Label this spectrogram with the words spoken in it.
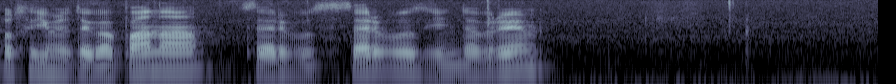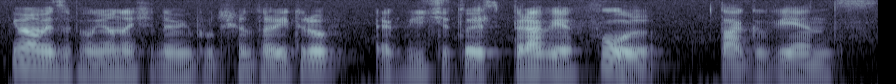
podchodzimy do tego pana. Serwus, serwus, dzień dobry. I mamy zapełnione 7,5 tysiąca litrów. Jak widzicie, to jest prawie full. Tak więc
